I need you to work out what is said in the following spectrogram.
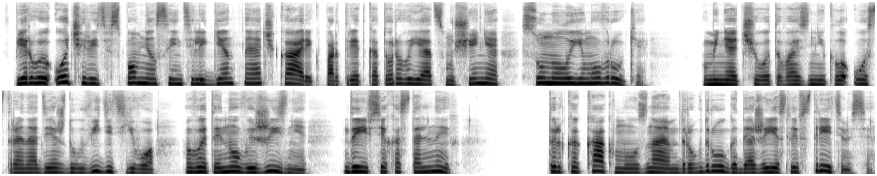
В первую очередь вспомнился интеллигентный очкарик, портрет которого я от смущения сунула ему в руки. У меня от чего-то возникла острая надежда увидеть его в этой новой жизни — да и всех остальных. Только как мы узнаем друг друга, даже если встретимся?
